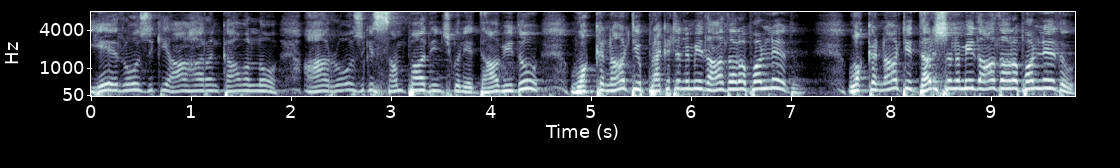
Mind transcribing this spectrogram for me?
ఏ రోజుకి ఆహారం కావాలో ఆ రోజుకి సంపాదించుకునే దావీదు ఒక్కనాటి ప్రకటన మీద ఆధారపడలేదు. ఒక్కనాటి దర్శనం మీద ఆధారపడలేదు.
